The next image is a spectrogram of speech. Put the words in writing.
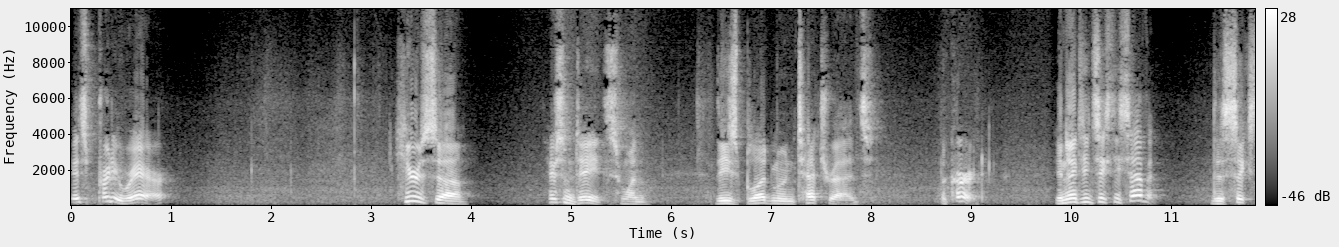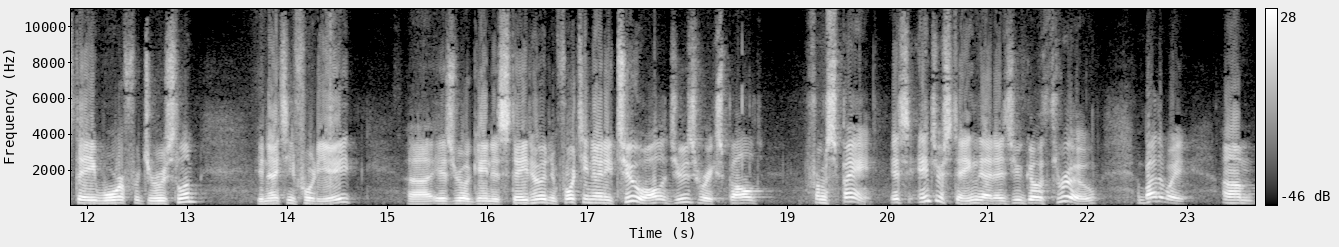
It's pretty rare. Here's, uh, here's some dates when these blood moon tetrads occurred. In 1967, the Six Day War for Jerusalem. In 1948, uh, Israel gained its statehood. In 1492, all the Jews were expelled from Spain. It's interesting that as you go through, and by the way, um,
